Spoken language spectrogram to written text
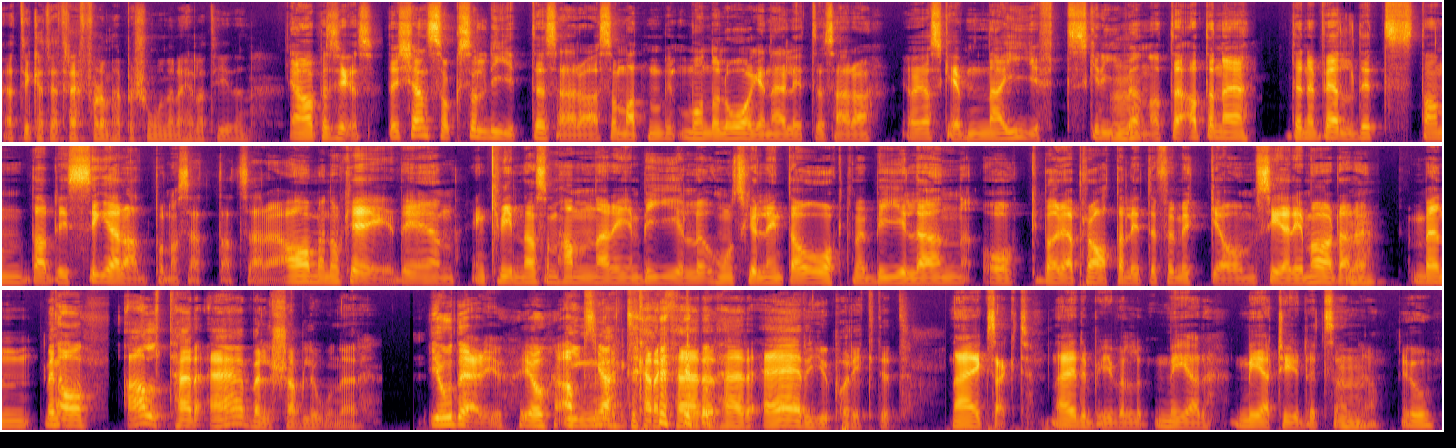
Jag tycker att jag träffar de här personerna hela tiden. ja, precis. Det känns också lite så här som att monologen är lite så här, ja, jag skrev naivt skriven. Att, att den är, den är väldigt standardiserad på något sätt. Att så här, ja men okej, det är en, en kvinna som hamnar i en bil, hon skulle inte ha åkt med bilen och börjar prata lite för mycket om seriemördare. Mm. Men, men ja. allt här är väl schabloner? Jo, det är det ju. Jo. Inga karaktärer här är ju på riktigt. Nej, exakt. Nej, det blir väl mer, mer tydligt sen. Mm. Ja. Jo.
